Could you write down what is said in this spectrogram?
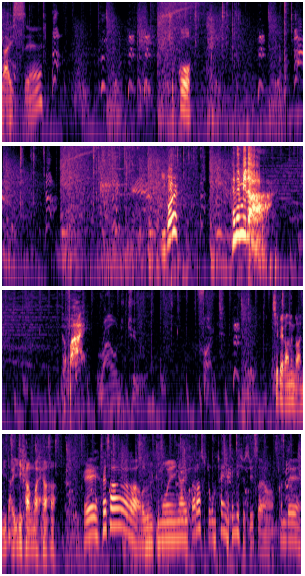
nice. 죽고 이걸 해냅니다. goodbye. 집에 가는 거 아니다 이 악마야. 에 회사가 어느 규모이냐에 따라서 조금 차이는 생기실 수 있어요. 근데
